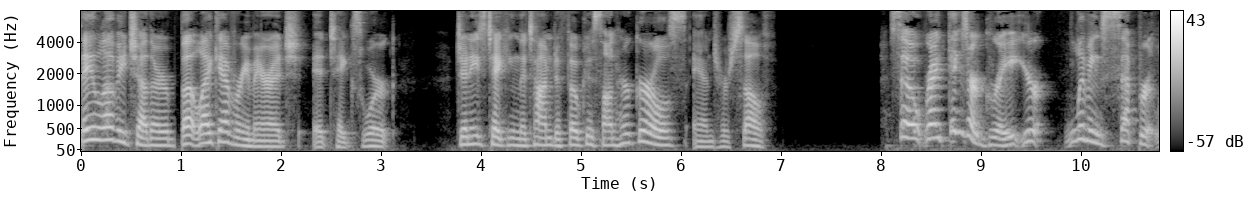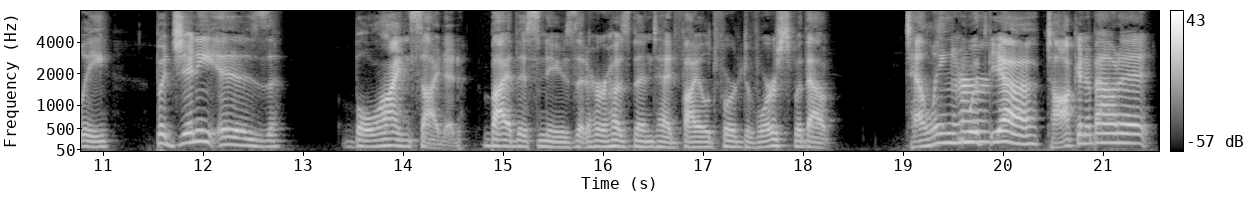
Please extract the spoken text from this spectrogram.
they love each other, but like every marriage, it takes work. Jennie's taking the time to focus on her girls and herself. So, right, things are great. You're living separately, but Jennie is blindsided by this news that her husband had filed for divorce without telling her, With yeah, talking about it.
